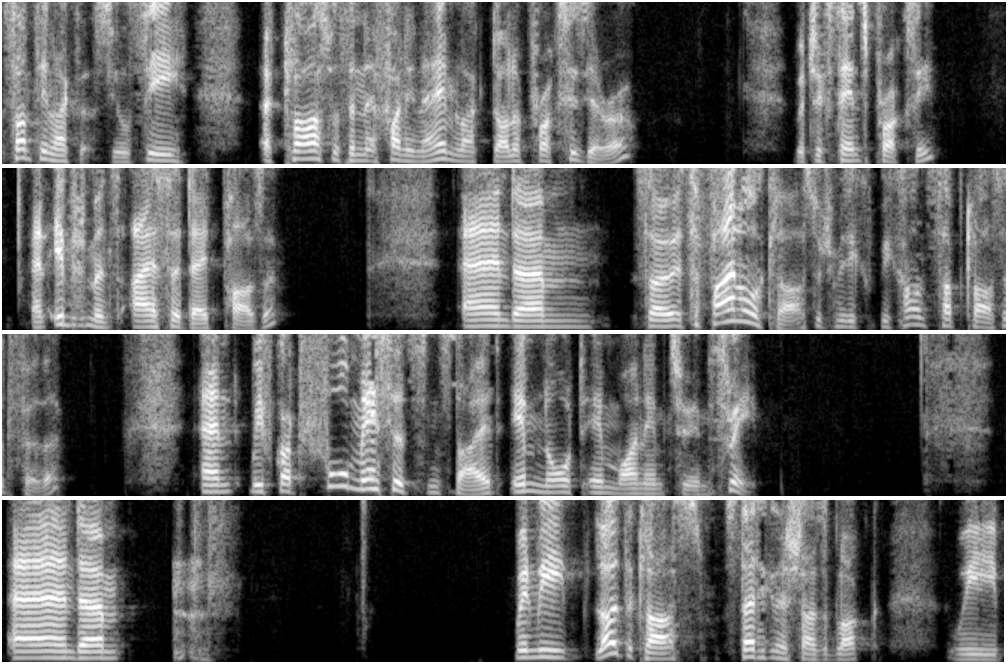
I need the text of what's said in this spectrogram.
Something like this. You'll see a class with a funny name like dollar $proxy zero, which extends proxy and implements ISO date parser. And um, so it's a final class, which means we can't subclass it further. And we've got four methods inside, M0, M1, M2, M3. And um, when we load the class, static initializer block, we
